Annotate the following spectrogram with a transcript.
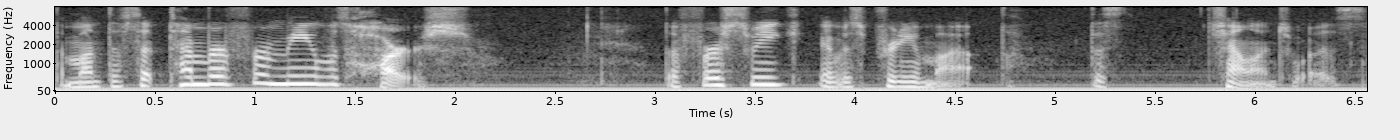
The month of September for me was harsh. The first week, it was pretty mild. The challenge was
